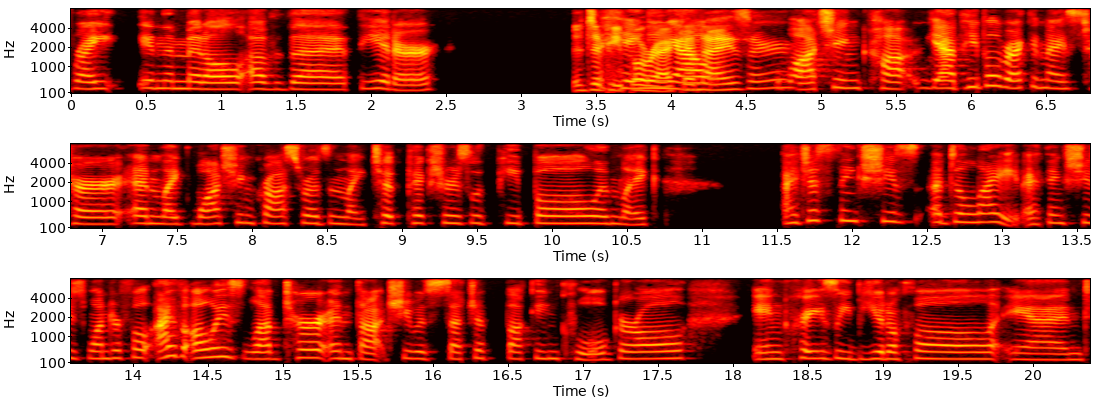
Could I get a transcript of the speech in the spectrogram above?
right in the middle of the theater do people recognize her? watching co- yeah people recognized her and like watching crossroads and like took pictures with people and like i just think she's a delight. I think she's wonderful. I've always loved her and thought she was such a fucking cool girl in crazy beautiful and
